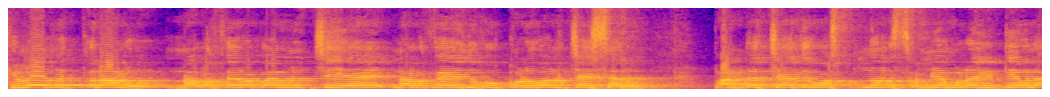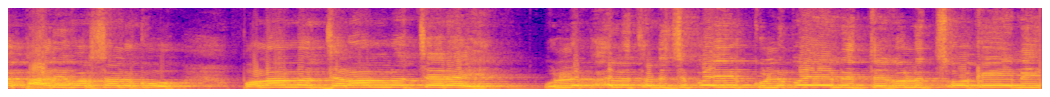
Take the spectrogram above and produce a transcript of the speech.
కిలో విత్తనాలు నలభై రూపాయల నుంచి నలభై ఐదుకు కొనుగోలు చేశారు. పంట చేతికి వస్తున్న సమయంలో ఇటీవల భారీ వర్షాలకు పొలాల్లో జలాల్లో చేరాయి. ఉల్లిపాయలు తడిచిపోయి కుళ్ళిపోయాయని తెగులు సోకాయని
